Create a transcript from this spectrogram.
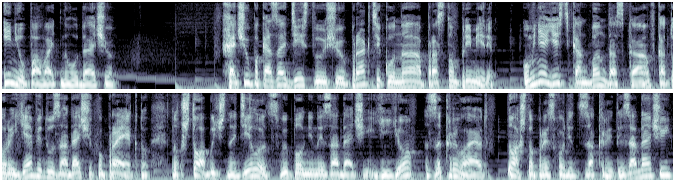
и не уповать на удачу. Хочу показать действующую практику на простом примере – у меня есть канбан-доска, в которой я веду задачи по проекту. Но что обычно делают с выполненной задачей? Ее закрывают. Ну а что происходит с закрытой задачей?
